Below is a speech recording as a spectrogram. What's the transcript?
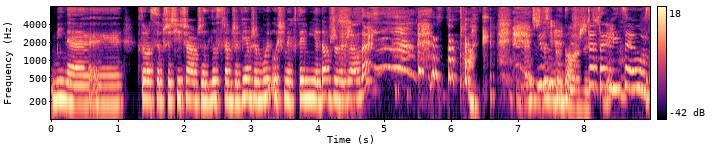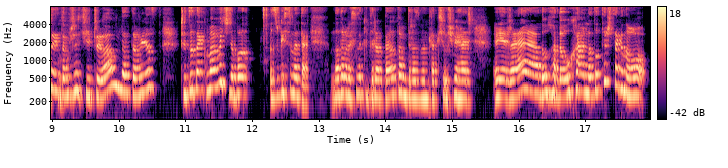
minę, y, którą sobie przećwiczyłam przed lustrem, że wiem, że mój uśmiech w tej minie dobrze wygląda. tak. I będziesz do niego dążyć. W czasach liceum sobie to przećwiczyłam, natomiast czy to tak ma być? No bo z drugiej strony tak, no dobra, jestem takim terapeutą teraz będę tak się uśmiechać, że do ucha do ucha, no to też tak, no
